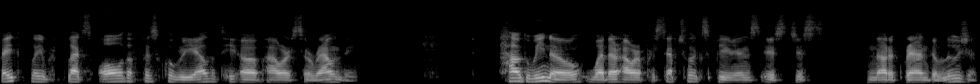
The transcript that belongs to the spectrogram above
faithfully reflects all the physical reality of our surrounding? How do we know whether our perceptual experience is just not a grand illusion?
